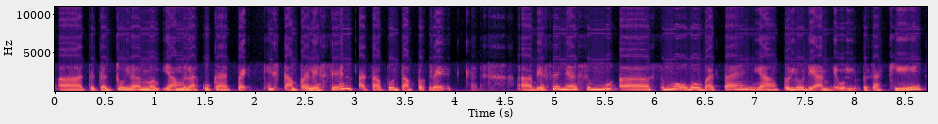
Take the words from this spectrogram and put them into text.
uh, tertentu ya yang melakukan praktis tanpa lesen ataupun tanpa klinikan. Uh, biasanya semua uh, semua ubat-ubatan yang perlu diambil oleh pesakit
